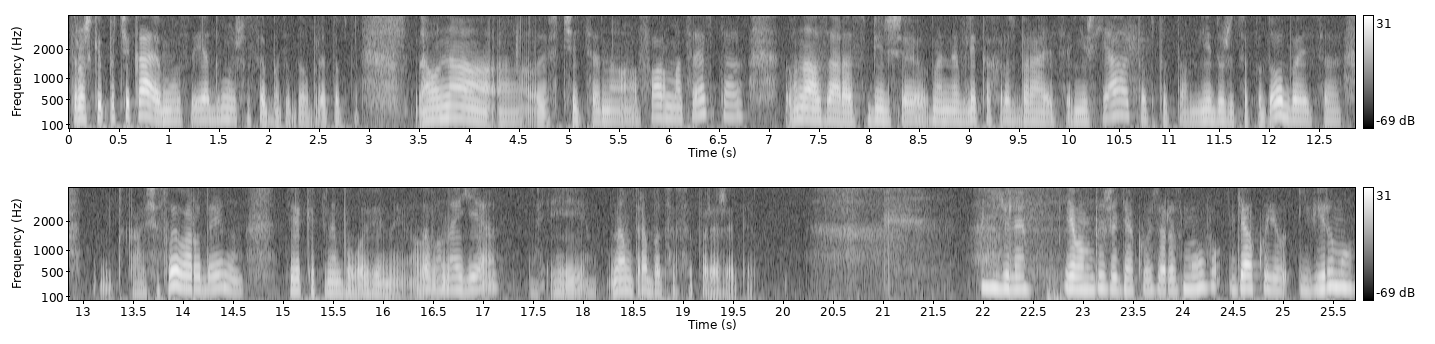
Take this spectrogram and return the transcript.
трошки почекаємо. Я думаю, що все буде добре. Тобто вона вчиться на фармацевта. Вона зараз більше в мене в ліках розбирається, ніж я. Тобто там їй дуже це подобається. Така щаслива родина, тільки б не було війни. Але вона є, і нам треба це все пережити. Пані Юлія, я вам дуже дякую за розмову. Дякую і віримо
